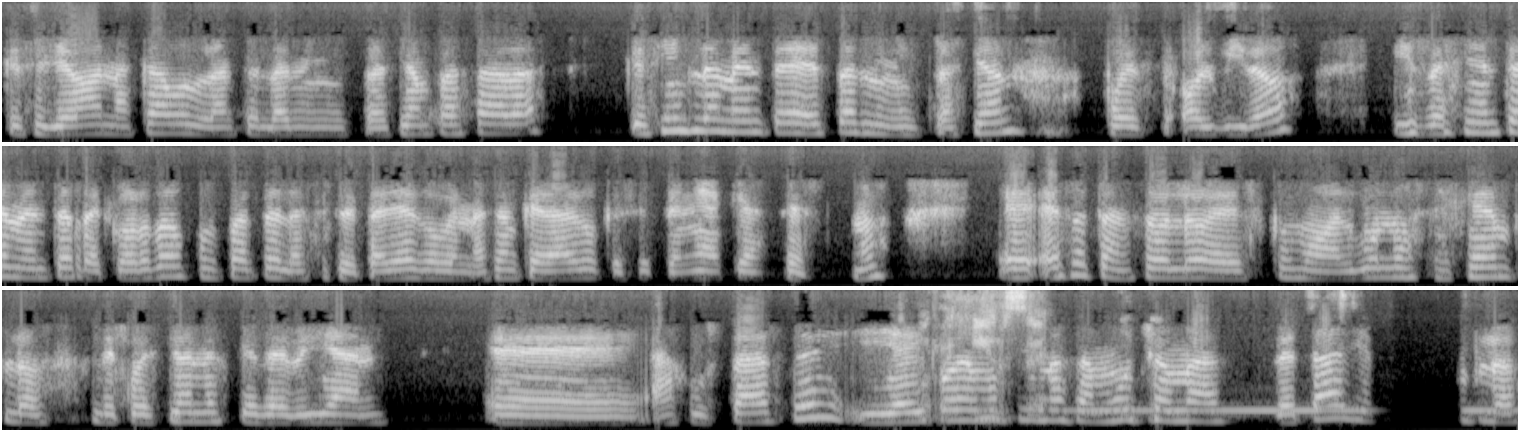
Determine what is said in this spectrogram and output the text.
que se llevaban a cabo durante la administración pasada, que simplemente esta administración pues olvidó y recientemente recordó por parte de la Secretaría de Gobernación que era algo que se tenía que hacer, ¿no? Eh, eso tan solo es como algunos ejemplos de cuestiones que debían eh, ajustarse y ahí podemos irnos a mucho más detalle. Por ejemplo,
